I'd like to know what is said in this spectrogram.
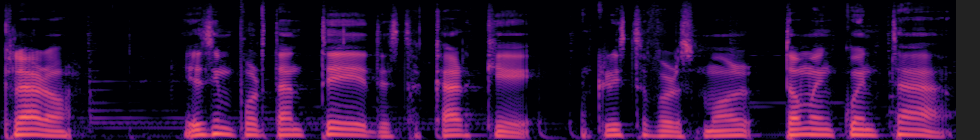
Claro, y es importante destacar que Christopher Small toma en cuenta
